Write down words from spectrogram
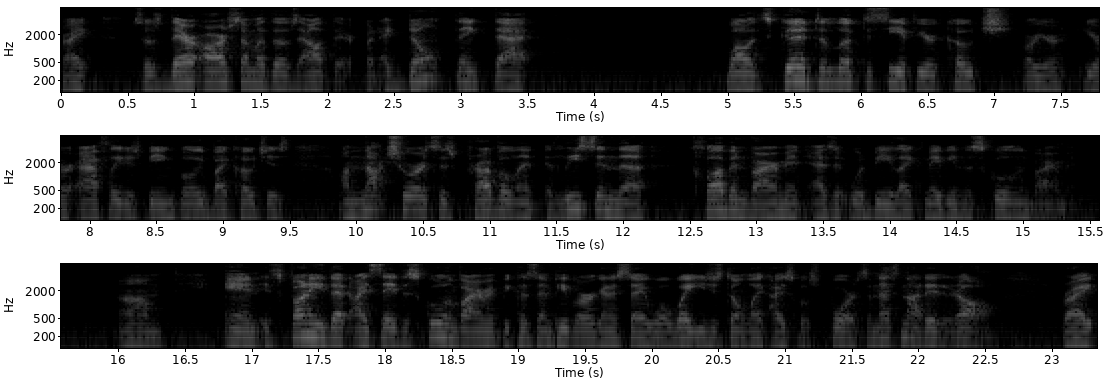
Right? So there are some of those out there, but I don't think that while it's good to look to see if your coach or your your athlete is being bullied by coaches, I'm not sure it's as prevalent, at least in the club environment, as it would be like maybe in the school environment. Um, and it's funny that I say the school environment because then people are going to say, "Well, wait, you just don't like high school sports," and that's not it at all right?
